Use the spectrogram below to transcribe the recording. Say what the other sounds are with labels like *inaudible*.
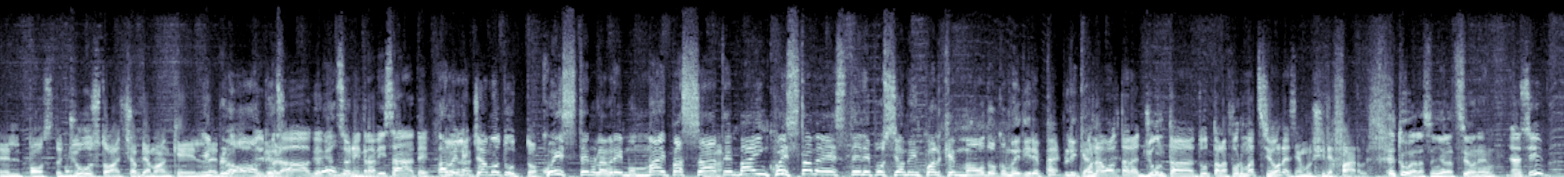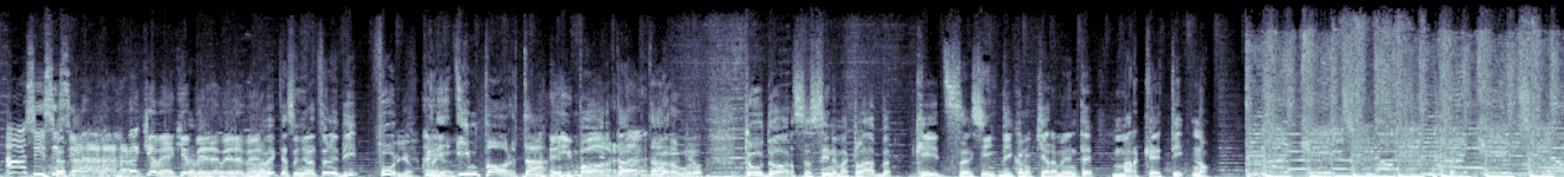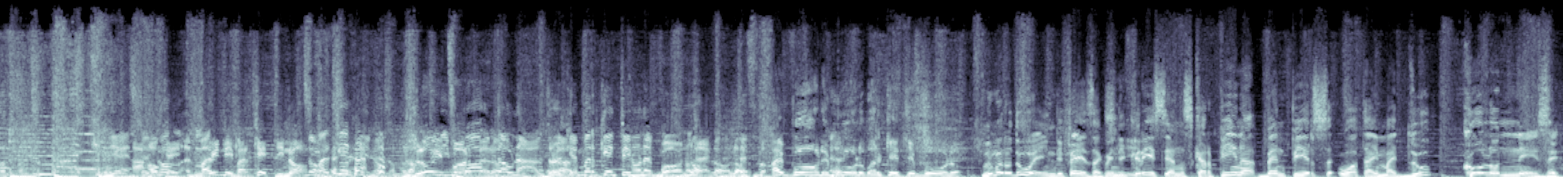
il- il post giusto, ah, ci abbiamo anche il, Il blog. Il blog, canzoni travisate. Noi Allora, leggiamo tutto. Queste non le avremmo mai passate, ma in questa veste le possiamo in qualche modo, come dire, pubblicare. Una volta raggiunta tutta la formazione siamo riusciti a farle. E tu hai la segnalazione? Ah sì? Ah sì, sì, sì, *laughs* vecchio vecchio, è vero, è vero, è Una vero. vecchia segnalazione di Furio. Quindi ragazzi. *laughs* importa. Importa, numero uno. Two Doors Cinema Club, Kids Sì. dicono chiaramente, Marchetti no. Ah, ok. no, Mar- Quindi Marchetti no. Marchetti no, *laughs* no, Lo ne importa importa no. un altro, perché Marchetti non è buono. No, Ecco. no, no, no, è buono, è buono, Marchetti è buono. Numero due in difesa, quindi Christian Scarpina, Ben Pierce, What I Might Do, Colonnese.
